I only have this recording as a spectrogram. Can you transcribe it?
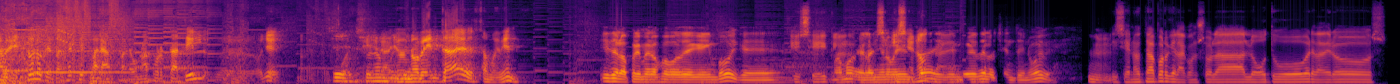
A ver, esto lo que pasa es que para, para una portátil, eh, oye, Sí, pues, en suena muy año bien. 90 está muy bien. Y de los primeros juegos de Game Boy, que Sí, sí, claro. vamos, el año Y se 90 nota, y ¿eh? Game Boy es del 89. Mm. Y se nota porque la consola luego tuvo verdaderos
